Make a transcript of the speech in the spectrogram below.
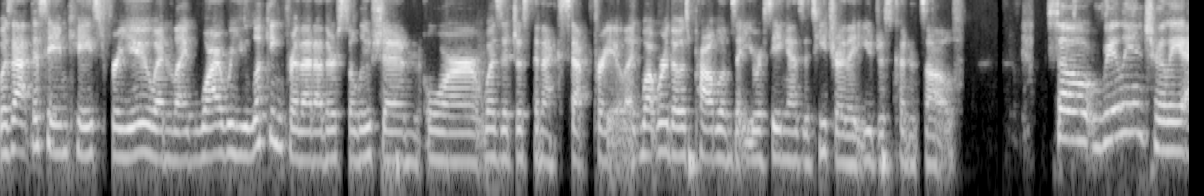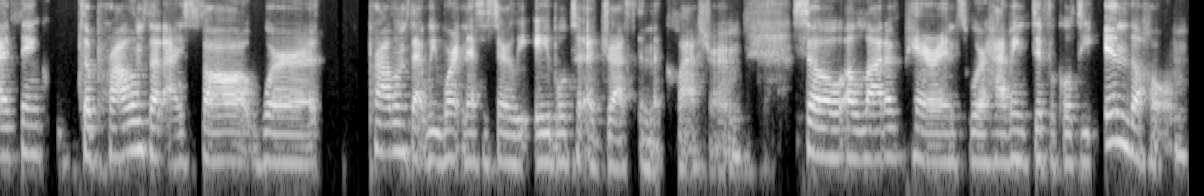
was that the same case for you and like why were you looking for that other solution or was it just the next step for you? Like what were those problems that you were seeing as a teacher that you just couldn't solve? So, really and truly, I think the problems that I saw were problems that we weren't necessarily able to address in the classroom. So, a lot of parents were having difficulty in the home.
